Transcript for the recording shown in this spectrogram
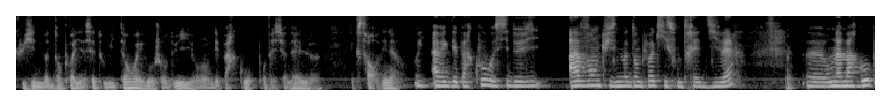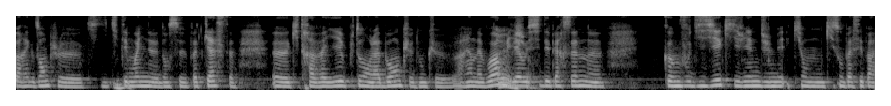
cuisine mode d'emploi il y a 7 ou 8 ans et aujourd'hui ont des parcours professionnels euh, extraordinaires. Oui, avec des parcours aussi de vie avant cuisine mode d'emploi qui sont très divers. on a Margot, par exemple, qui, qui, mhm. témoigne dans ce podcast, qui travaillait plutôt dans la banque, donc rien à voir. mais il y a aussi des personnes comme vous disiez, qui viennent du, qui, ont, qui sont passés par,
